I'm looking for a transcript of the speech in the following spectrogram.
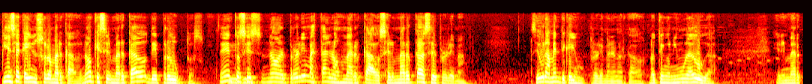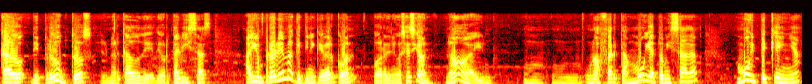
piensa que hay un solo mercado, ¿no? Que es el mercado de productos. ¿eh? Entonces, no, el problema está en los mercados, el mercado es el problema. Seguramente que hay un problema en el mercado, no tengo ninguna duda. En el mercado de productos, en el mercado de, hortalizas, hay un problema que tiene que ver con poder de negociación, ¿no? Hay un- un- un- una oferta muy atomizada, muy pequeña,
